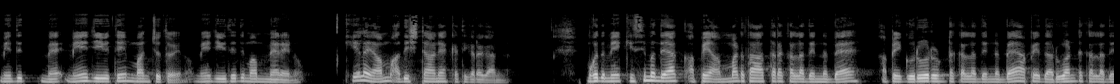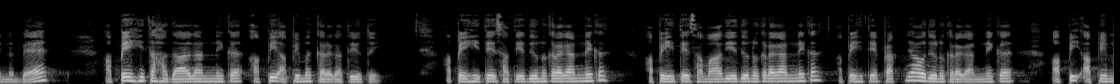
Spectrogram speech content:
මේ මේ ජීවිතයෙන් මං චුත වෙනවා. මේ ජීවිතේදී මම මැරෙනවා. කියලා යම් අදිෂ්ඨානයක් ඇති කරගන්න. මොකද මේ කිසිම දෙයක් අපේ අම්මට තාත්තට කරලා දෙන්න බෑ. අපේ ගුරුවරුන්ට කරලා දෙන්න බෑ. අපේ දරුවන්ට කරලා දෙන්න බෑ. අපේ හිත හදාගන්න එක අපි අපිම කරගත යුතුයි. අපේ හිතේ සතිය දිනු කරගන්න එක, අපේ හිතේ සමාධිය දිනු කරගන්න එක, අපේ හිතේ ප්‍රඥාව දිනු කරගන්න එක අපි අපිම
